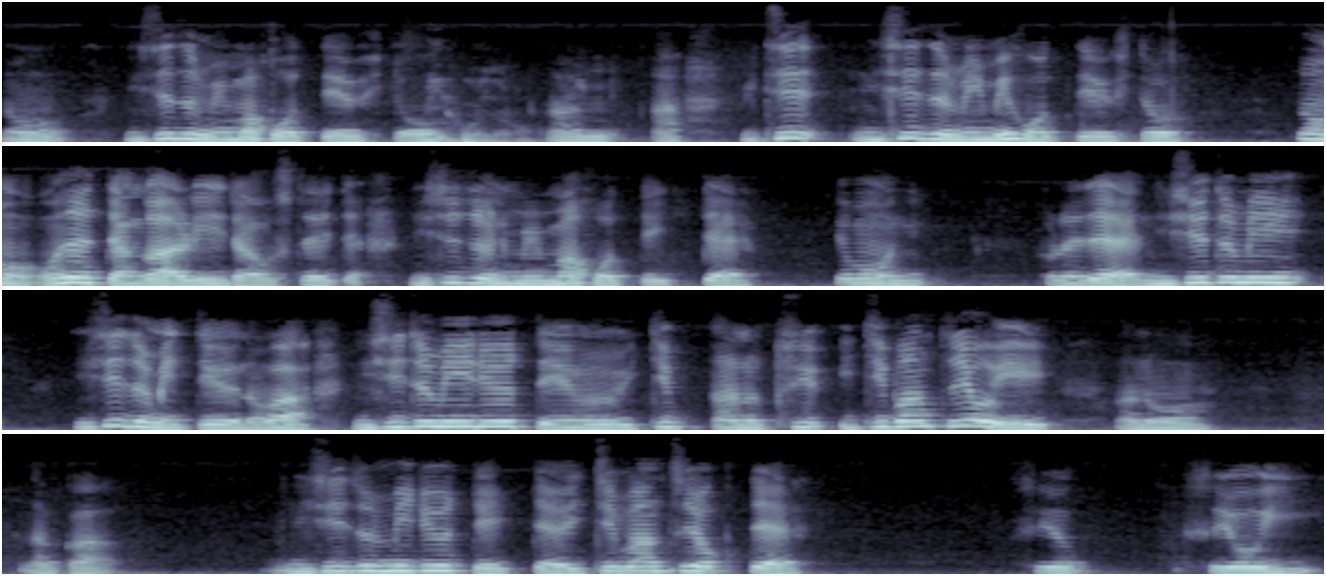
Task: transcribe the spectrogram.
の西住真帆っていう人、美穂だろ？あ、あ、みち西住美穂っていう人のお姉ちゃんがリーダーをしていて、西住真帆って言って、でも、にそれで、西住、西住っていうのは、西住流っていう一、あの、つ一番強い、あの、なんか、西住流って言って、一番強くて、強、強い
